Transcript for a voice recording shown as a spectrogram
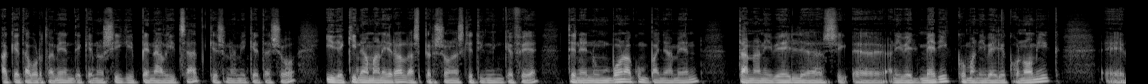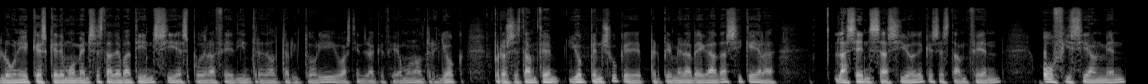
aquest avortament, de que no sigui penalitzat, que és una miqueta això, i de quina manera les persones que tinguin que fer tenen un bon acompanyament tant a nivell, eh, a nivell mèdic com a nivell econòmic. Eh, L'únic és que de moment s'està debatint si es podrà fer dintre del territori o es tindrà que fer en un altre lloc. Però s'estan fent, jo penso que per primera vegada sí que hi ha la, la sensació de que s'estan fent oficialment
